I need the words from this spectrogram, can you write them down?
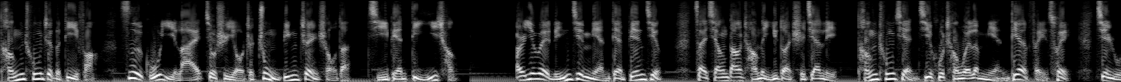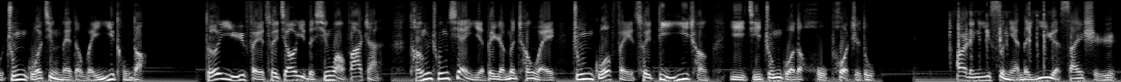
腾冲这个地方自古以来就是有着重兵镇守的极边第一城。而因为临近缅甸边境，在相当长的一段时间里，腾冲县几乎成为了缅甸翡翠进入中国境内的唯一通道。得益于翡翠交易的兴旺发展，腾冲县也被人们称为中国翡翠第一城以及中国的琥珀之都。二零一四年的一月三十日，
